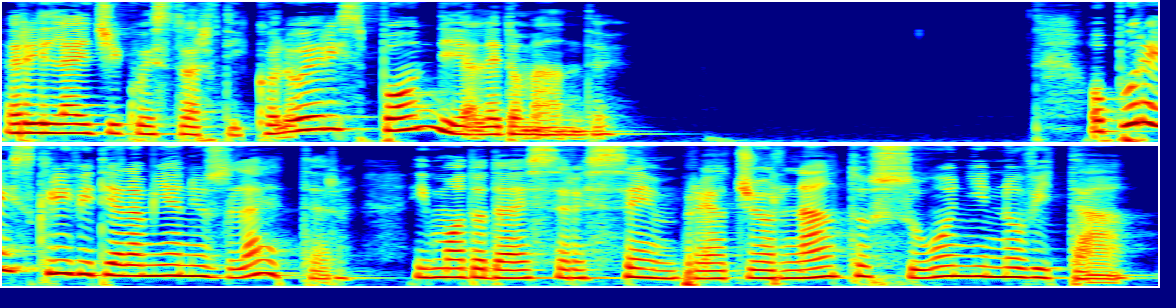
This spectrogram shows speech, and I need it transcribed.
Rileggi questo articolo e rispondi alle domande. Oppure iscriviti alla mia newsletter in modo da essere sempre aggiornato su ogni novità,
